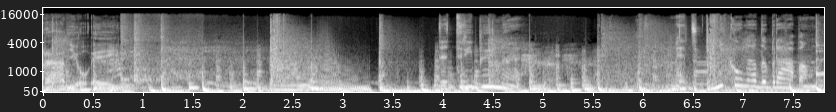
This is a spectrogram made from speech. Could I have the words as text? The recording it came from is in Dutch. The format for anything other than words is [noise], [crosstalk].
Radio 1. De tribune. Met Nicola de Brabander.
